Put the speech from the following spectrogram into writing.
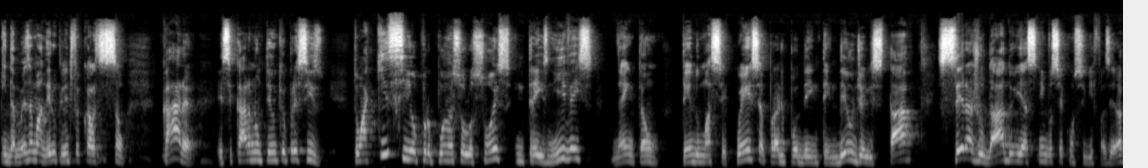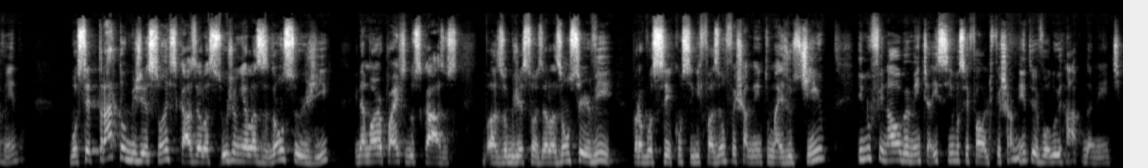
E da mesma maneira o cliente foi com aquela sensação: cara, esse cara não tem o que eu preciso. Então aqui sim eu proponho as soluções em três níveis, né? Então tendo uma sequência para ele poder entender onde ele está, ser ajudado e assim você conseguir fazer a venda. Você trata objeções caso elas surjam e elas vão surgir, e na maior parte dos casos as objeções elas vão servir para você conseguir fazer um fechamento mais justinho e no final, obviamente, aí sim você fala de fechamento e evolui rapidamente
